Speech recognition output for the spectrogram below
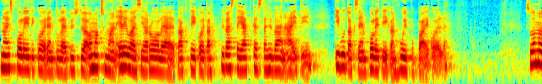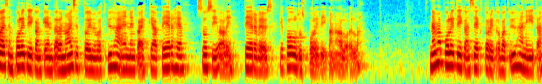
naispoliitikoiden tulee pystyä omaksumaan erilaisia rooleja ja taktiikoita hyvästä jätkästä hyvään äitiin, kivutakseen politiikan huippupaikoille. Suomalaisen politiikan kentällä naiset toimivat yhä ennen kaikkea perhe-, sosiaali-, terveys- ja koulutuspolitiikan aloilla. Nämä politiikan sektorit ovat yhä niitä,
